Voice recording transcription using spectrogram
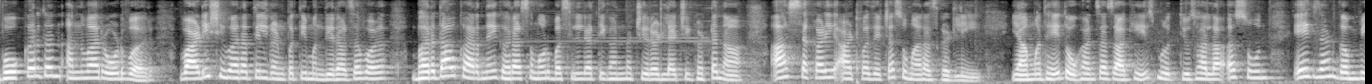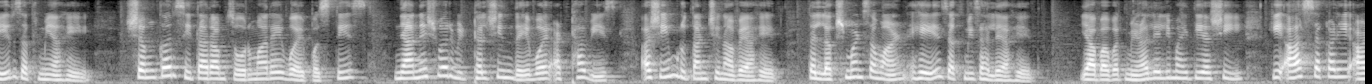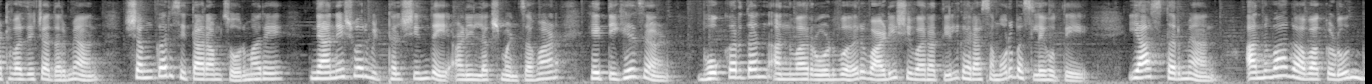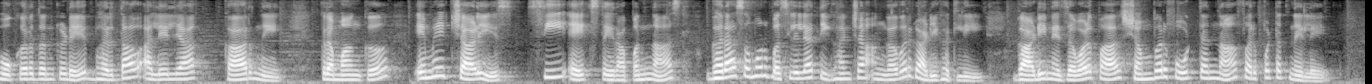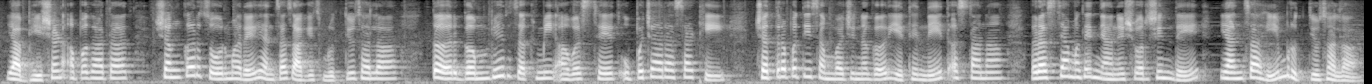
भोकरदन अनवा रोडवर वाडी शिवारातील गणपती मंदिराजवळ भरधाव कारने घरासमोर बसलेल्या तिघांना चिरडल्याची घटना आज सकाळी आठ वाजेच्या सुमारास घडली. यामध्ये दोघांचा जागीच मृत्यू झाला असून एक जण गंभीर जखमी आहे. शंकर सीताराम चोरमारे वय पस्तीस ज्ञानेश्वर विठ्ठल शिंदे वय अठ्ठावीस अशी मृतांची नावे आहेत. तर लक्ष्मण चव्हाण हे जखमी झाले आहेत. याबाबत मिळालेली माहिती अशी की आज सकाळी आठ वाजेच्या दरम्यान शंकर सीताराम चोरमारे ज्ञानेश्वर विठ्ठल शिंदे आणि लक्ष्मण चव्हाण हे तिघेजण भोकरदन अनवा रोडवर वाडी शिवारातील घरासमोर बसले होते. याच दरम्यान अनवा गावाकडून भोकरदनकडे भरधाव आलेल्या कारने क्रमांक एम एच चाळीस सी एक्स तेरा पन्नास घरासमोर बसलेल्या तिघांच्या अंगावर गाडी घातली. गाडीने जवळपास शंभर फूट त्यांना फरफटत नेले. या भीषण अपघातात शंकर चोरमरे यांचा जागीच मृत्यू झाला. तर गंभीर जखमी अवस्थेत उपचारासाठी छत्रपती संभाजीनगर येथे नेत असताना रस्त्यामध्ये ज्ञानेश्वर शिंदे यांचाही मृत्यू झाला.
